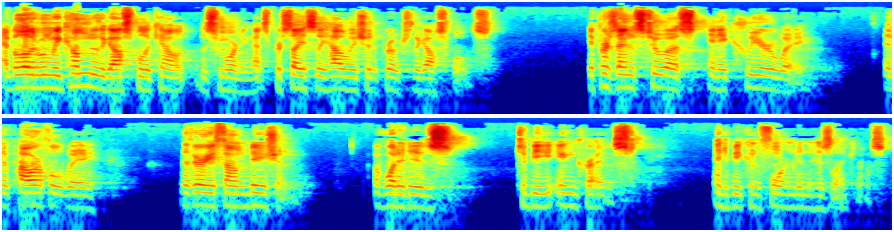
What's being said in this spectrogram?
And beloved, when we come to the Gospel account this morning, that's precisely how we should approach the Gospels. It presents to us in a clear way, in a powerful way, the very foundation of what it is to be in Christ and to be conformed into his likeness.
